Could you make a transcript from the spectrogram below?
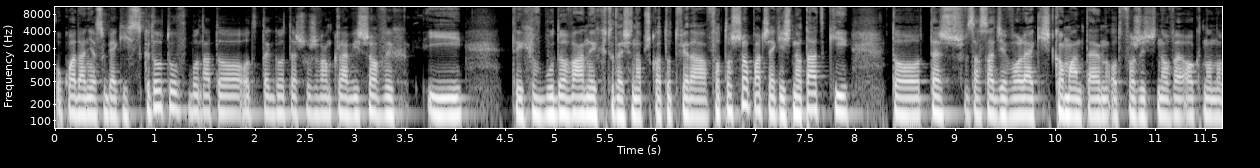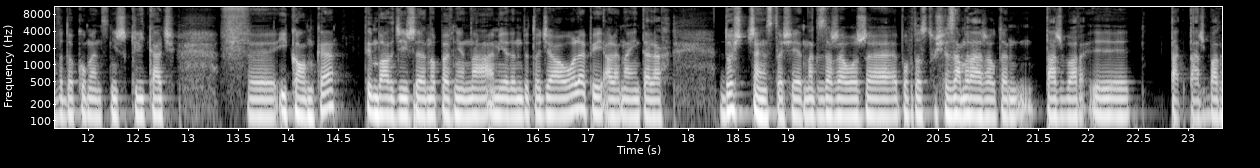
układania sobie jakichś skrótów, bo na to od tego też używam klawiszowych i tych wbudowanych, które się na przykład otwiera Photoshopa, czy jakieś notatki, to też w zasadzie wolę jakiś command ten, otworzyć nowe okno, nowy dokument, niż klikać w ikonkę. Tym bardziej, że no pewnie na M1 by to działało lepiej, ale na Intelach dość często się jednak zdarzało, że po prostu się zamrażał ten touchbar, yy, tak, touchbar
